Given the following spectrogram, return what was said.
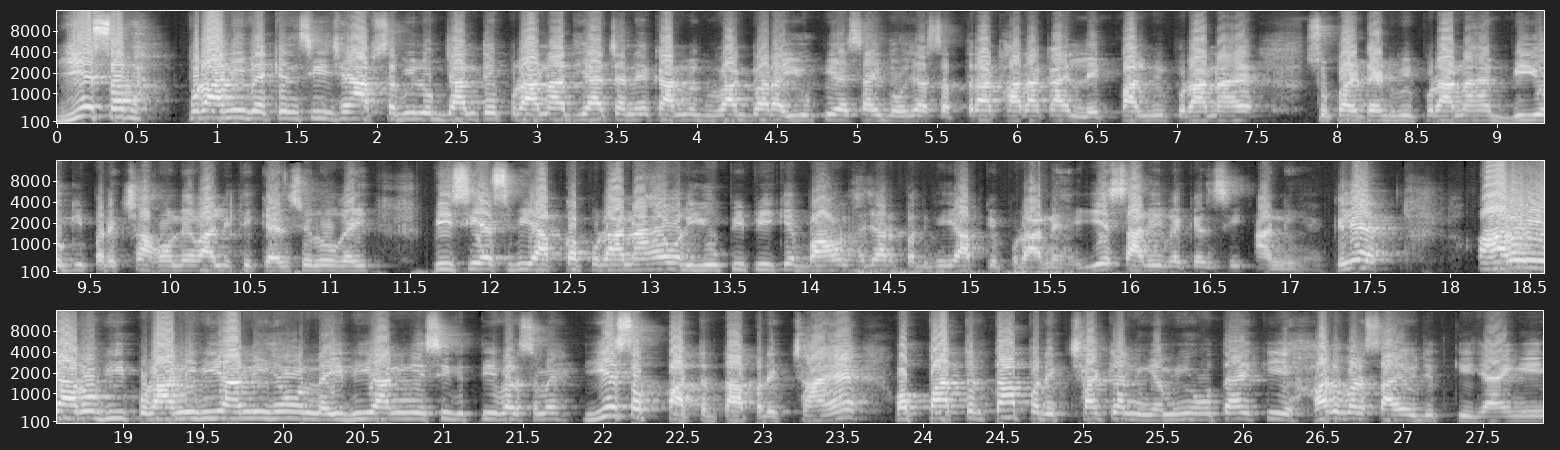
ये सब पुरानी वैकेंसीज हैं, आप सभी लोग जानते हैं, पुराना अध्याचन है, कार्मिक विभाग द्वारा यूपीएसआई 2017-18 का है, लेखपाल भी पुराना है सुपरटेड भी पुराना है बीओ की परीक्षा होने वाली थी कैंसिल हो गई। पीसीएस भी आपका पुराना है और यूपीपी के बावन हज़ार पद भी आपके पुराने हैं। ये सारी वैकेंसी आनी है। क्लियर आरओ आरओ भी पुरानी भी आनी है और नई भी आनी है इसी वित्तीय वर्ष में। ये सब पात्रता परीक्षा है और पात्रता परीक्षा का नियम ही होता है कि हर वर्ष आयोजित की जाएँगी।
